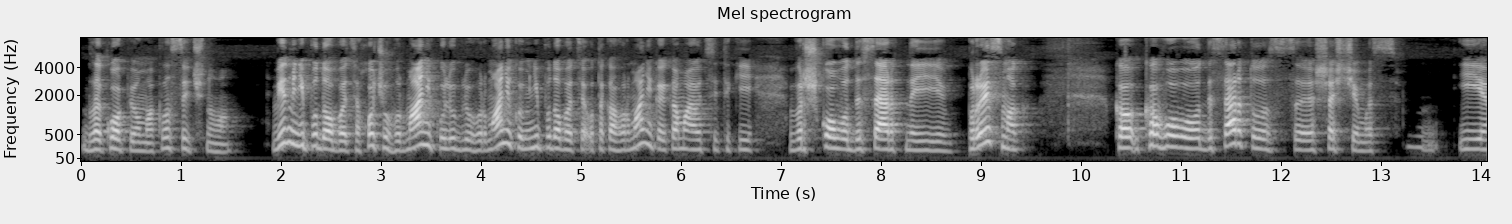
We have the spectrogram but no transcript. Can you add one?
блекопіума класичного. Він мені подобається. Хочу гурманіку, люблю гурманіку. Мені подобається отака гурманіка, яка має оцей такий вершково-десертний присмак кавового десерту з ще з чимось. І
